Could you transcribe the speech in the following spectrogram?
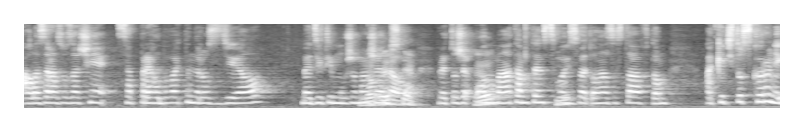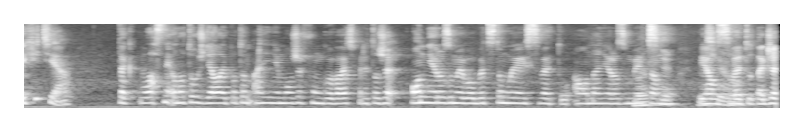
Ale zrazu začne sa prehlbovať ten rozdiel medzi tým mužom a no, ženou. Jasne. Pretože on no. má tam ten svoj mm. svet, ona zostáva v tom. A keď to skoro nechytia, tak vlastne ono to už ďalej potom ani nemôže fungovať, pretože on nerozumie vôbec tomu jej svetu a ona nerozumie vlastne, tomu jeho vlastne, svetu. Takže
